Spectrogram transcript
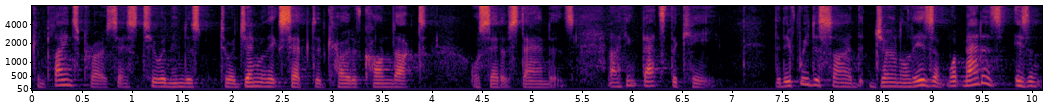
complaints process to, an indus- to a generally accepted code of conduct or set of standards. And I think that's the key. That if we decide that journalism, what matters isn't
